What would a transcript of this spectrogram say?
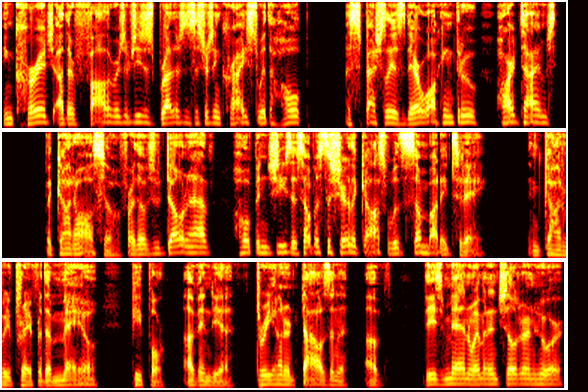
encourage other followers of Jesus, brothers and sisters in Christ with hope, especially as they're walking through hard times. But God, also for those who don't have hope in Jesus, help us to share the gospel with somebody today. And God, we pray for the Mayo people of India, 300,000 of these men, women, and children who are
